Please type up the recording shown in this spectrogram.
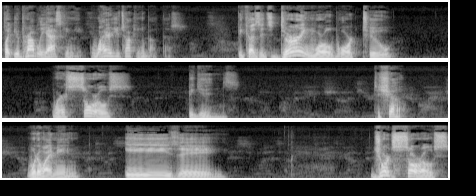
But you're probably asking me, why are you talking about this? Because it's during World War II where Soros begins to show. What do I mean? Easy. George Soros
